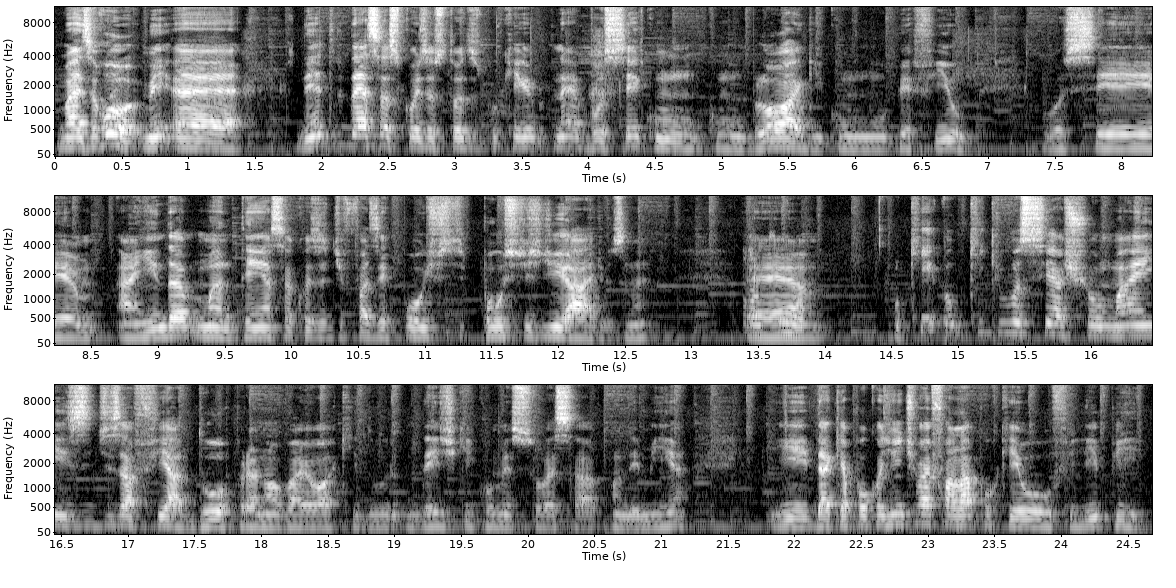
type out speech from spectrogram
Mas, Rô, é, dentro dessas coisas todas, porque né, você com, com o blog, com o perfil, você ainda mantém essa coisa de fazer posts, posts diários, né? É, o que, o que, que você achou mais desafiador para Nova York do, desde que começou essa pandemia? E daqui a pouco a gente vai falar, porque o Felipe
